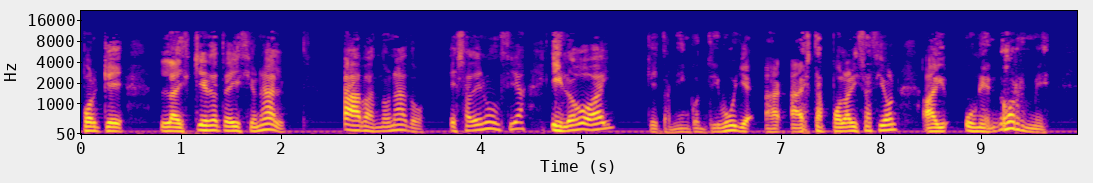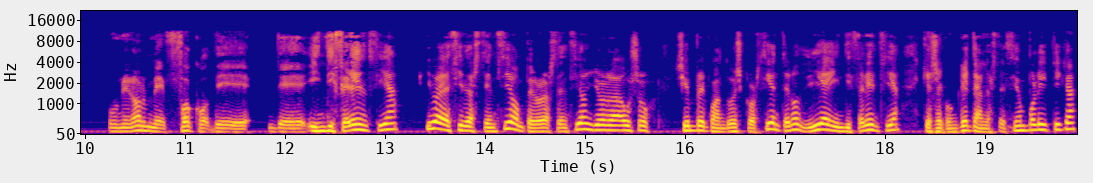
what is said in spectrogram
porque la izquierda tradicional ha abandonado esa denuncia y luego hay que también contribuye a, esta polarización, hay un enorme, un enorme foco de, indiferencia iba a decir abstención, pero la abstención yo la uso siempre cuando es consciente, ¿no? Diría indiferencia que se concreta en la abstención política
